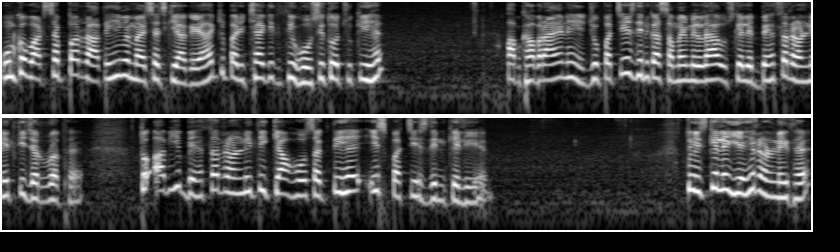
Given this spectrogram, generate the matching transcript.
उनको व्हाट्सएप पर रात ही में मैसेज किया गया है कि परीक्षा की तिथि घोषित हो चुकी है। अब घबराएँ नहीं, जो 25 दिन का समय मिल रहा है, उसके लिए बेहतर रणनीति की ज़रूरत है। तो अब ये बेहतर रणनीति क्या हो सकती है इस 25 दिन के लिए? तो इसके लिए यही रणनीति है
